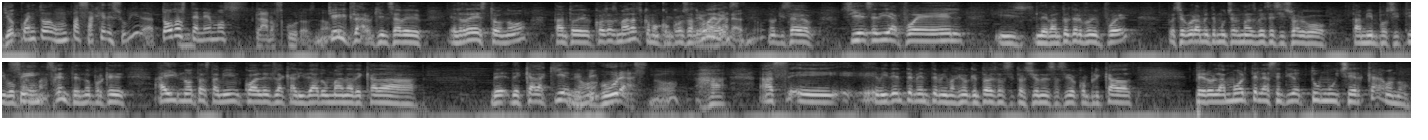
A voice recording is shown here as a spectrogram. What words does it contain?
yo cuento un pasaje de su vida. Todos tenemos claroscuros, ¿no? Sí, claro, quién sabe el resto, ¿no? Tanto de cosas malas como con cosas buenas. buenas, ¿no? ¿no? Quizá si ese día fue él y levantó el teléfono y fue, pues seguramente muchas más veces hizo algo también positivo Sí. para más gente, ¿no? Porque ahí notas también cuál es la calidad humana de cada de, de cada quien, De ¿no? figuras, ¿no? Ajá. Has, eh, evidentemente, me imagino que en todas estas situaciones ha sido complicadas, pero la muerte la has sentido tú muy cerca o no?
